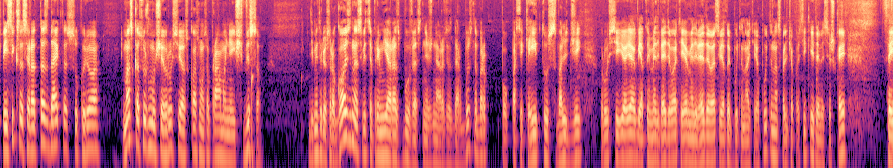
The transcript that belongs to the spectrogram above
SpaceX'as yra tas daiktas, su kuriuo Maskas užmušė Rusijos kosmoso pramonę iš viso. Dmitrijus Rogozinas, vicepremjeras buvęs, nežinia, ar jis dar bus dabar pasikeitus valdžiai Rusijoje, vietoj Medvedevo atėjo Medvedevas, vietoj Putino atėjo Putinas, valdžia pasikeitė visiškai. Tai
